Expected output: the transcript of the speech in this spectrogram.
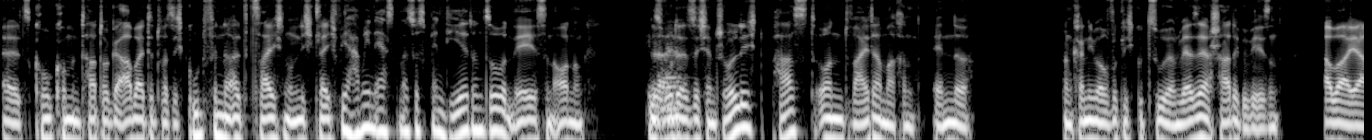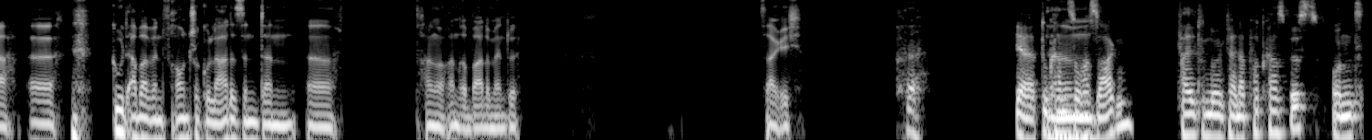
als Co-Kommentator gearbeitet, was ich gut finde als Zeichen und nicht gleich, wir haben ihn erstmal suspendiert und so. Nee, ist in Ordnung. Es Naja. wurde er sich entschuldigt, passt und weitermachen. Ende. Man kann ihm auch wirklich gut zuhören. Wäre sehr schade gewesen. Aber ja, äh, gut, aber wenn Frauen Schokolade sind, dann äh, tragen auch andere Bademäntel. Sage ich. Ja, du kannst Ähm. sowas sagen, weil du nur ein kleiner Podcast bist. Und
